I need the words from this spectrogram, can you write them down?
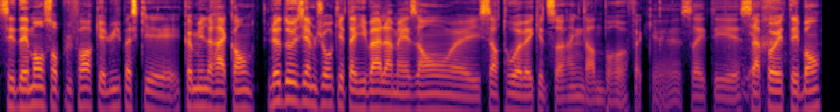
ses démons sont plus forts que lui parce que, comme il le raconte, le deuxième jour qu'il est arrivé à la maison, euh, il s'est retrouvé avec une seringue dans le bras. Fait que ça a été, ça a pas été bon.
